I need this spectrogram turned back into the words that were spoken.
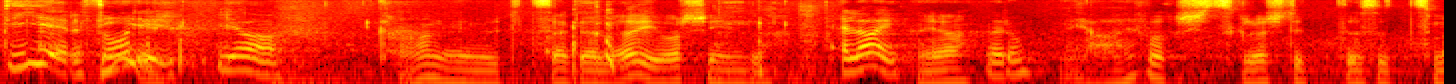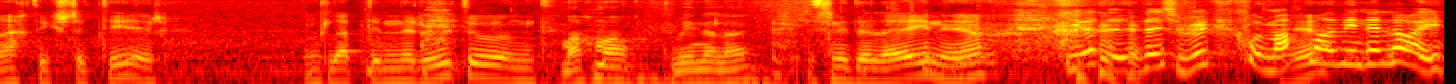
Tier, sorry. Ja. keine Ahnung, ich würde sagen Löwe wahrscheinlich. Eloi, Ja. warum? ja, einfach ist das grösste, also das mächtigste Tier. Und lebt in Rudel und Mach mal, wie ein Leute. ist nicht alleine, ja. Ja, das, das ist wirklich cool. Mach Ja. mal wie ein Eloi.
